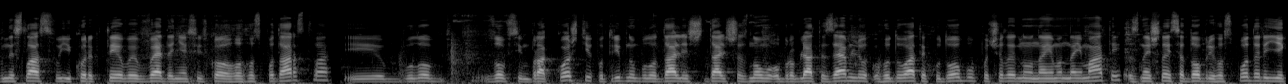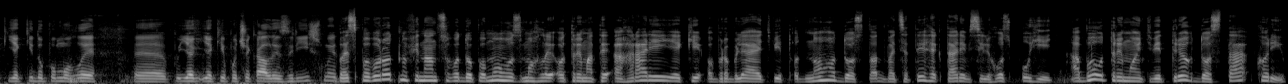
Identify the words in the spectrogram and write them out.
внесла свої корективи в ведення сільського господарства, і було зовсім брак коштів. Потрібно було далі далі знову обробляти землю, годувати худобу. Почали ну наймати. Знайшлися добрі господарі, які, допомогли, е, які почекали з грішми. Безповоротну фінансову допомогу змогли отримати аграрії, які обробляють від 1 до 120 гектарів сільгоспугідь або отримують від 3 до 100 корів.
